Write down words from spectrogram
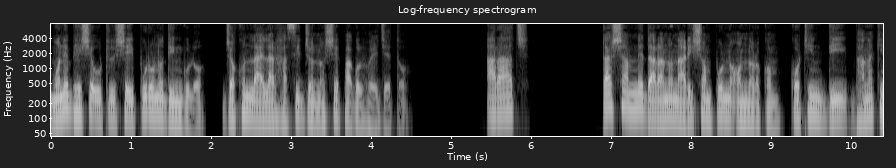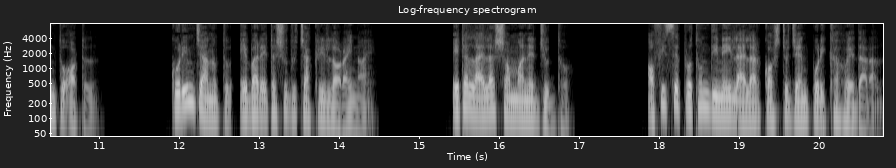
মনে ভেসে উঠল সেই পুরনো দিনগুলো, যখন লায়লার হাসির জন্য সে পাগল হয়ে যেত। আর আজ? তার সামনে দাঁড়ানো নারী সম্পূর্ণ অন্যরকম, কঠিন, দি, ভাঙা কিন্তু অটল। করিম জানত এবার এটা শুধু চাকরির লড়াই নয়। এটা লায়লার সম্মানের যুদ্ধ। অফিসে প্রথম দিনেই লায়লার কষ্ট যেন পরীক্ষা হয়ে দাঁড়াল।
